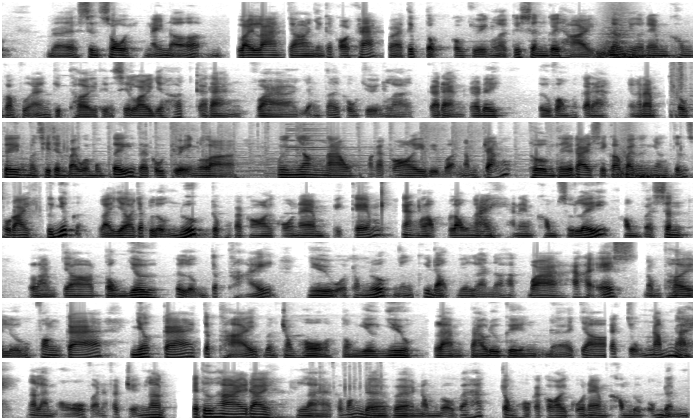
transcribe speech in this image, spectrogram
để sinh sôi, nảy nở, lây lan cho những cái coi khác. Và tiếp tục câu chuyện là ký sinh gây hại. Nếu như anh em không có phương án kịp thời thì sẽ lây ra hết cả đàn và dẫn tới câu chuyện là cả đàn ra đi, tử vong hết cả đàn, nha anh em. Đầu tiên mình sẽ trình bày qua một tí về câu chuyện là nguyên nhân nào mà cá coi bị bệnh nấm trắng. Thường thì ở đây sẽ có ba nguyên nhân chính sau đây. Thứ nhất là do chất lượng nước trong cá coi của anh em bị kém, ngăn lọc lâu ngày, anh em không xử lý, không vệ sinh làm cho tồn dư cái lượng chất thải nhiều ở trong nước những khí độc như là NH3, H2S đồng thời lượng phân cá, nhớt cá, chất thải bên trong hồ tồn dư nhiều làm tạo điều kiện để cho các chủng nấm này nó làm ổ và nó phát triển lên. Cái thứ hai ở đây là cái vấn đề về nồng độ pH trong hồ cá coi của anh em không được ổn định.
